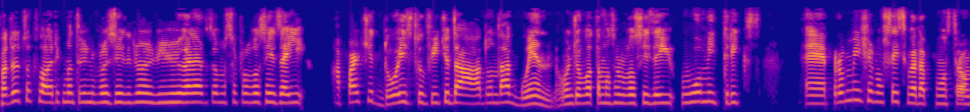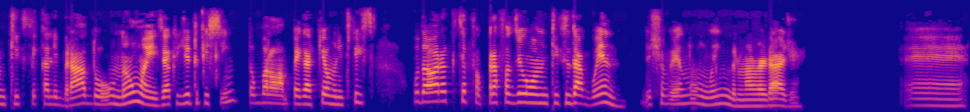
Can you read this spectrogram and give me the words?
Quando eu tô que mantendo pra vocês no vídeo, galera, tô mostrando pra vocês aí a parte 2 do vídeo da Addon da Gwen, onde eu vou estar tá mostrando pra vocês aí o Omnitrix. É, provavelmente eu não sei se vai dar pra mostrar o Omnitrix calibrado ou não, mas eu acredito que sim. Então bora lá pegar aqui o Omnitrix. O da hora que você pra fazer o Omnitrix da Gwen, deixa eu ver, eu não lembro na verdade. É.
